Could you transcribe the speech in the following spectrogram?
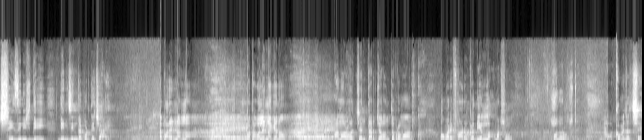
সেই জিনিস দিয়েই দিন জিন্দা করতে চাই। পারেন না আল্লাহ? কথা বলেন না কেন? আমার হচ্ছেন তার জ্বলন্ত প্রমাণ। অমরে ফারুক রাদি আল্লাহ আমার সময় পনেরো। হ্যাঁ কমে যাচ্ছে।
